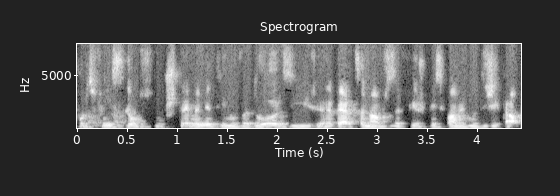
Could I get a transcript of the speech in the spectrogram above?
por definição, são extremamente inovadores e abertos a novos desafios, principalmente no digital.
